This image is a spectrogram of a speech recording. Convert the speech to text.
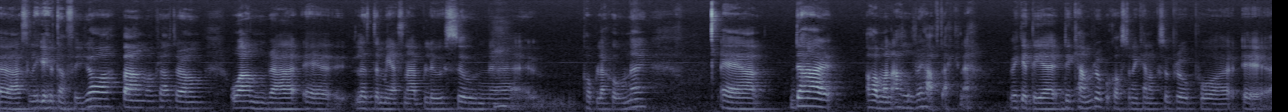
öar som alltså ligger utanför Japan man pratar om och andra eh, lite mer sådana här blue zone-populationer. Eh, eh, där har man aldrig haft akne. Vilket är, det kan bero på kosten, det kan också bero på eh,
